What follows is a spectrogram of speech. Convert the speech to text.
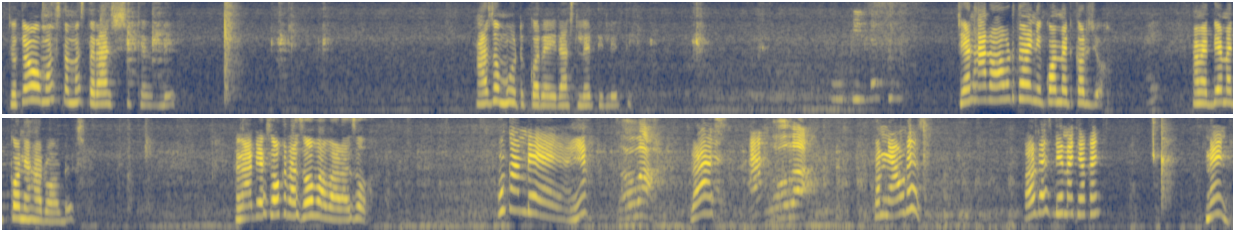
જો કેવો મસ્ત મસ્ત રાસ શીખે બે હા જો મોટું કરે રાસ લેતી લેતી. જેને સારો આવડતો હોય ને કોમેન્ટ કરજો. અમે બેમાં કોને સારો આવડે છે? અને આ બે છોકરા જોવા વાળા જો. શું કામ બે રાસ? તમને આવડે છે? આવડે છે બેમાંથી કઈ? નહીં?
